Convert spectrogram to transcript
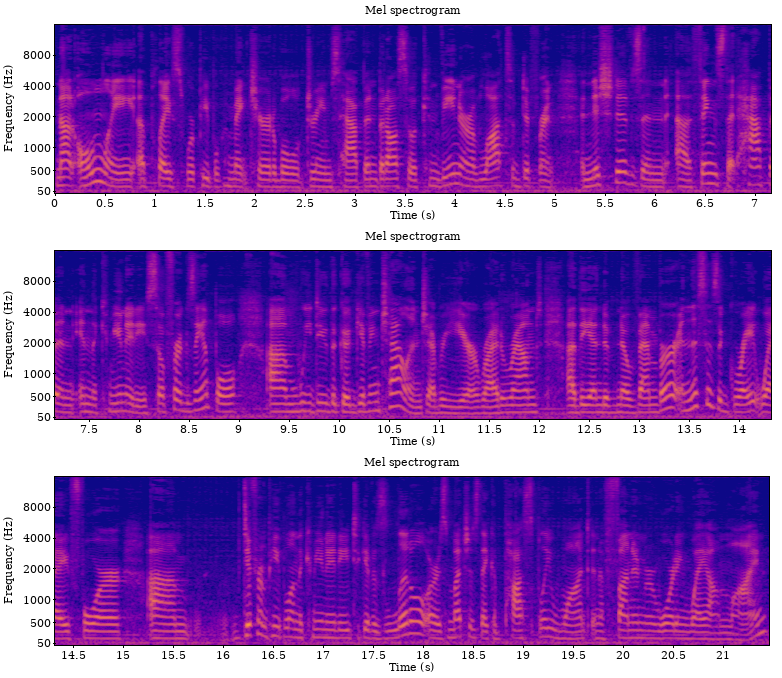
not only a place where people can make charitable dreams happen, but also a convener of lots of different initiatives and uh, things that happen in the community. So, for example, um, we do the Good Giving Challenge every year, right around uh, the end of November, and this is a great way for um, different people in the community to give as little as much as they could possibly want in a fun and rewarding way online.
